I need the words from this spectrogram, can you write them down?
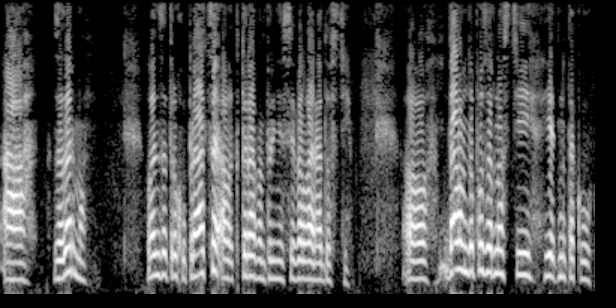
a zadarmo. Len za trochu práce, ale ktorá vám prinesie veľa radosti. Dávam do pozornosti jednu takú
